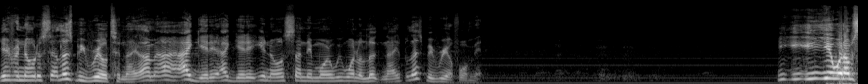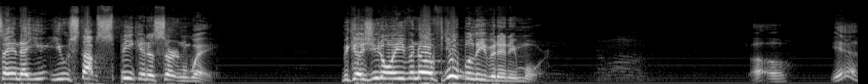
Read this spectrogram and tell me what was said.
You ever notice that? Let's be real tonight. I mean, I, I get it. I get it. You know, Sunday morning we want to look nice, but let's be real for a minute. You, you, you get what I'm saying? That you, you stop speaking a certain way because you don't even know if you believe it anymore. Uh oh. Yeah.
